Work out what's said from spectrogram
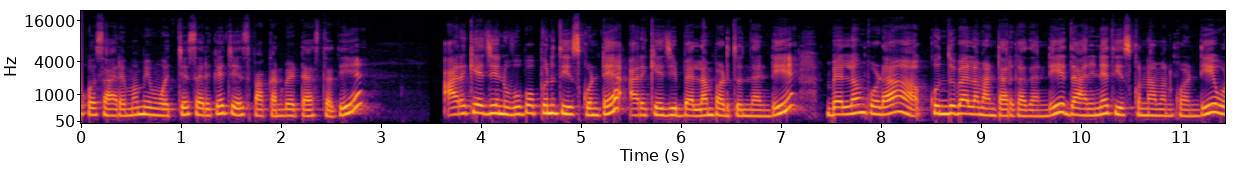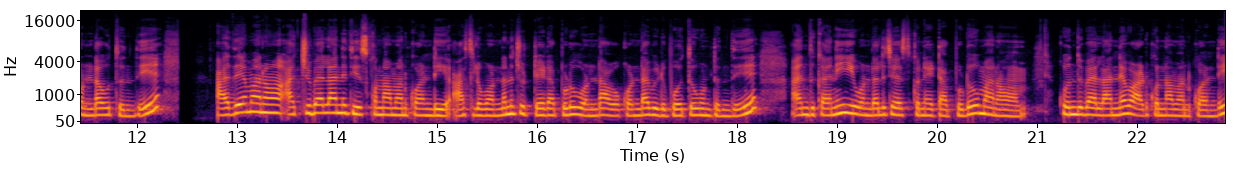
ఒక్కోసారేమో మేము వచ్చేసరికే చేసి పక్కన పెట్టేస్తుంది. అర కేజీ నువ్వు పప్పును తీసుకుంటే అర కేజీ బెల్లం పడుతుందండి. బెల్లం కూడా కుందు బెల్లం అంటారు కదండి దానినే తీసుకున్నామనుకోండి ఉండవుతుంది. అదే మనం అచ్చు బెల్లాన్ని తీసుకున్నాం అనుకోండి అసలు వండను చుట్టేటప్పుడు వండ అవ్వకుండా విడిపోతూ ఉంటుంది. అందుకని ఈ ఉండలు చేసుకునేటప్పుడు మనం కుందు బెల్లాన్నే వాడుకున్నాం అనుకోండి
